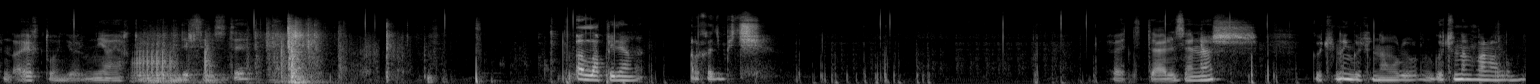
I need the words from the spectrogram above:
Şimdi ayakta oynuyorum. Niye ayakta oynuyorum derseniz de Allah belanı. Arkacı piç. Evet değerli izleyenler. Götünden götünden vuruyordum. Götünden kan aldım.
